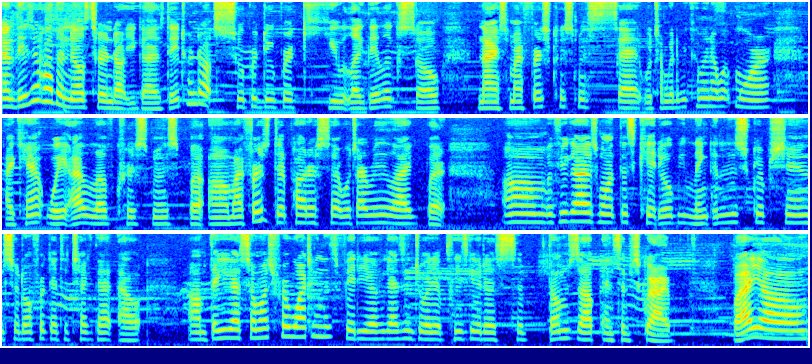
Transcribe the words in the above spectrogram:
And these are how the nails turned out, you guys. They turned out super duper cute. Like, they look so nice. My first Christmas set, which I'm going to be coming out with more. I can't wait. I love Christmas. But um, my first dip powder set, which I really like. But um, if you guys want this kit, it will be linked in the description. So don't forget to check that out. Um, thank you guys so much for watching this video. If you guys enjoyed it, please give it a thumbs up and subscribe. Bye, y'all.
